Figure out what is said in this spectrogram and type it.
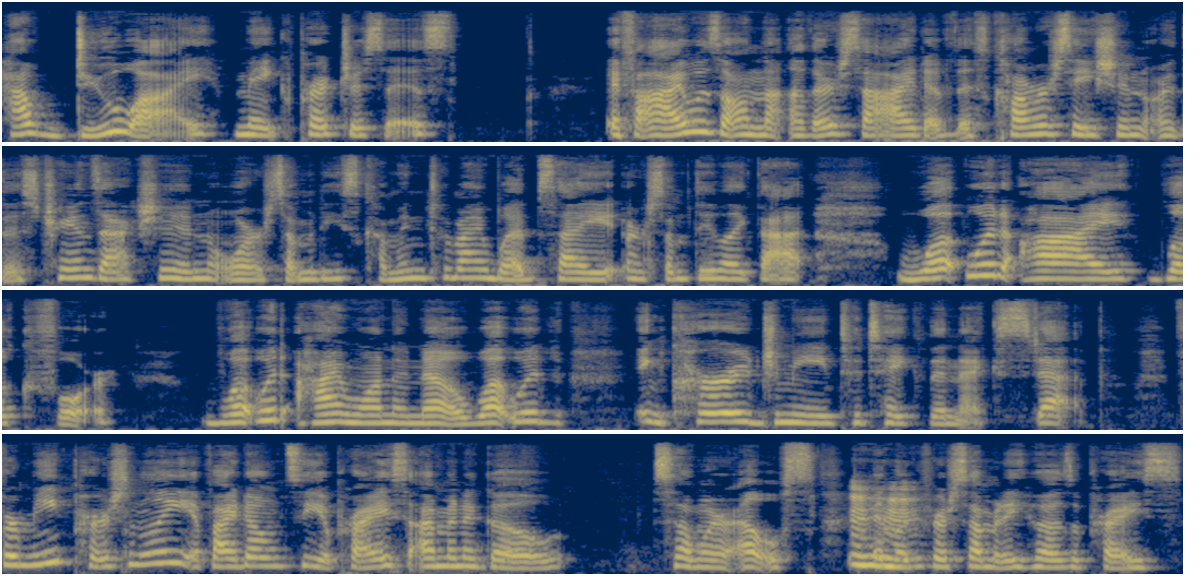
how do I make purchases? If I was on the other side of this conversation or this transaction or somebody's coming to my website or something like that, what would I look for? What would I want to know? What would encourage me to take the next step? For me personally, if I don't see a price, I'm going to go somewhere else and Mhm. look for somebody who has a price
